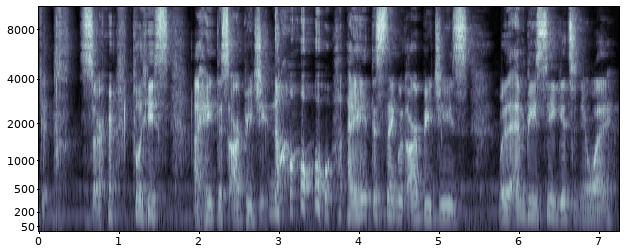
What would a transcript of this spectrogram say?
get, sir, please. I hate this RPG. No! I hate this thing with RPGs, where the NPC gets in your way.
